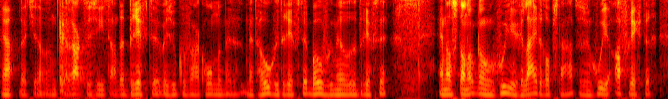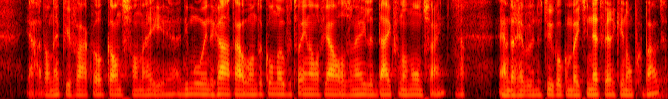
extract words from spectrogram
Ja. Dat je dat aan het karakter ziet, aan de driften. We zoeken vaak honden met, met hoge driften, bovengemiddelde driften. En als er dan ook nog een goede geleider op staat, dus een goede africhter, ja, dan heb je vaak wel kans van hé, hey, eh, die moeten we in de gaten houden. Want er kon over 2,5 jaar wel eens een hele dijk van een hond zijn. Ja. En daar hebben we natuurlijk ook een beetje netwerk in opgebouwd.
